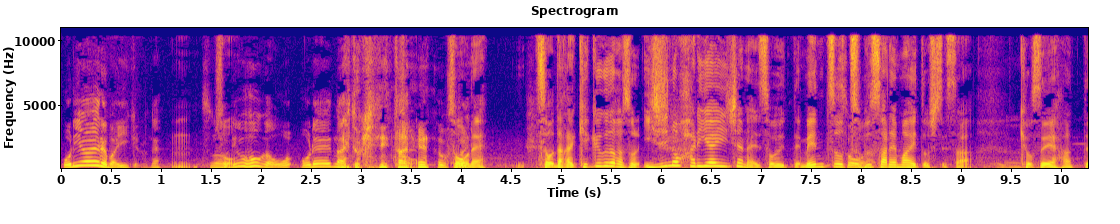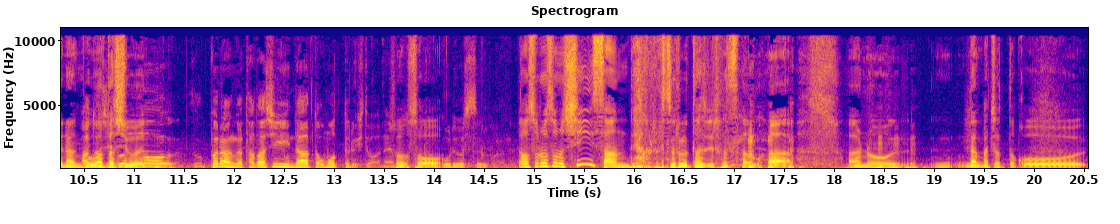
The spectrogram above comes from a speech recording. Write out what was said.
折り合えればいいけどね、う、うん、その両方がお折れないときに大変なことそうねそうだから結局だからその意地の張り合いじゃない？そう言って。メンツを潰されまいとしてさうん虚勢張ってなんか私はプランが正しいんだと思ってる人はね、そうそう。ご了承するからね。だからそれはその C さんであるその田代さんは あのなんかちょっとこう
